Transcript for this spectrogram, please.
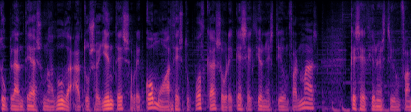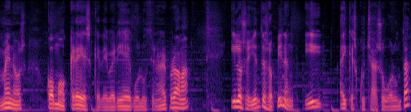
tú planteas una duda a tus oyentes sobre cómo haces tu podcast, sobre qué secciones triunfan más, qué secciones triunfan menos, cómo crees que debería evolucionar el programa, y los oyentes opinan, y hay que escuchar su voluntad.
